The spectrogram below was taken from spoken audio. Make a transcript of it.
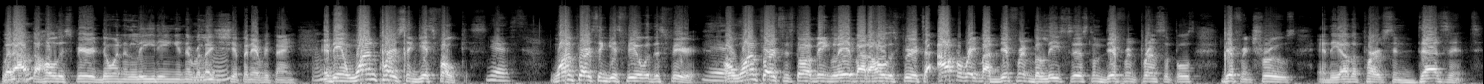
without mm-hmm. the Holy Spirit doing the leading in the mm-hmm. relationship and everything. Mm-hmm. And then one person gets focused. Yes. One person gets filled with the Spirit, Yes. or one person start being led by the Holy Spirit to operate by different belief systems, different principles, different truths, and the other person doesn't.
